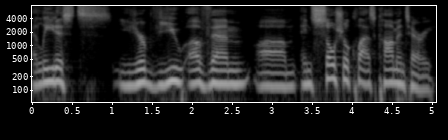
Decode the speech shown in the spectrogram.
elitists, your view of them, um, and social class commentary.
